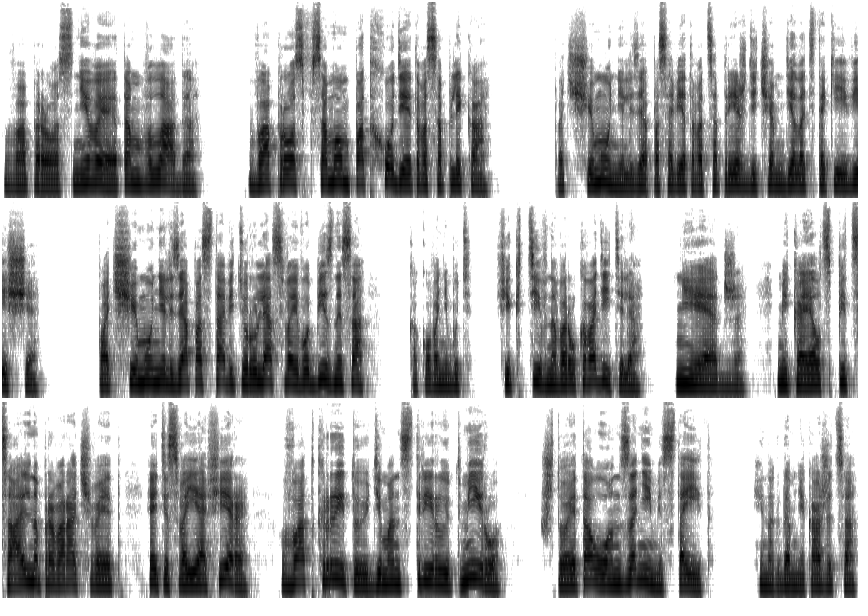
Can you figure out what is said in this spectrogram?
«Вопрос не в этом, Влада. Вопрос в самом подходе этого сопляка. Почему нельзя посоветоваться прежде, чем делать такие вещи? Почему нельзя поставить у руля своего бизнеса какого-нибудь фиктивного руководителя? Нет же, Микаэл специально проворачивает эти свои аферы, в открытую демонстрирует миру, что это он за ними стоит. Иногда мне кажется,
